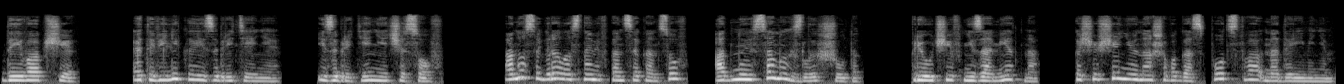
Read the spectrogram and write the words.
Да и вообще, это великое изобретение, изобретение часов. Оно сыграло с нами в конце концов одну из самых злых шуток, приучив незаметно к ощущению нашего господства над временем.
